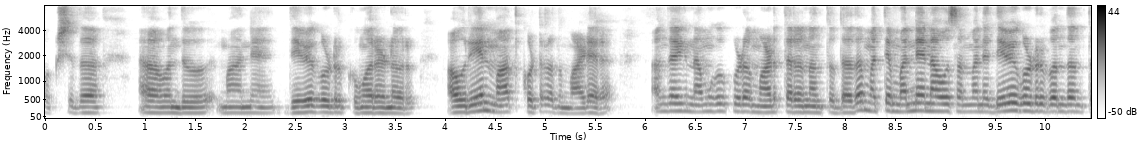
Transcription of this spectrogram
ಪಕ್ಷದ ಒಂದು ಮಾನ್ಯ ದೇವೇಗೌಡರು ಕುಮಾರಣ್ಣವರು ಅವ್ರೇನು ಮಾತು ಕೊಟ್ಟರು ಅದು ಮಾಡ್ಯಾರ. ಹಂಗಾಗಿ ನಮಗೂ ಕೂಡ ಮಾಡ್ತಾರನ್ನೋಂಥದ್ದಾದ. ಮತ್ತು ಮೊನ್ನೆ ನಾವು ಸನ್ಮಾನ್ಯ ದೇವೇಗೌಡರು ಬಂದಂಥ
